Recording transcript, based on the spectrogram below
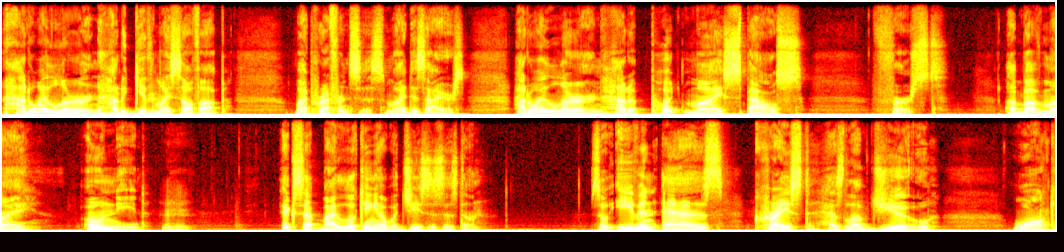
How do I learn how to give myself up, my preferences, my desires? How do I learn how to put my spouse first above my own need, except by looking at what Jesus has done? So even as Christ has loved you, walk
